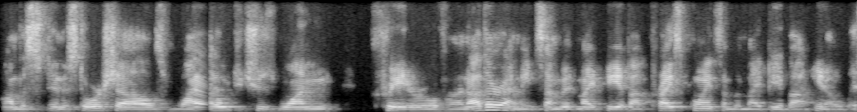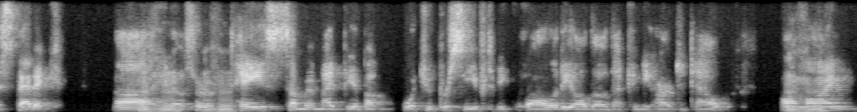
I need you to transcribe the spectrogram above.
on the in the store shelves why would you choose one creator over another i mean some of it might be about price points some of it might be about you know aesthetic uh, mm-hmm. you know sort of mm-hmm. taste some of it might be about what you perceive to be quality although that can be hard to tell mm-hmm. online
